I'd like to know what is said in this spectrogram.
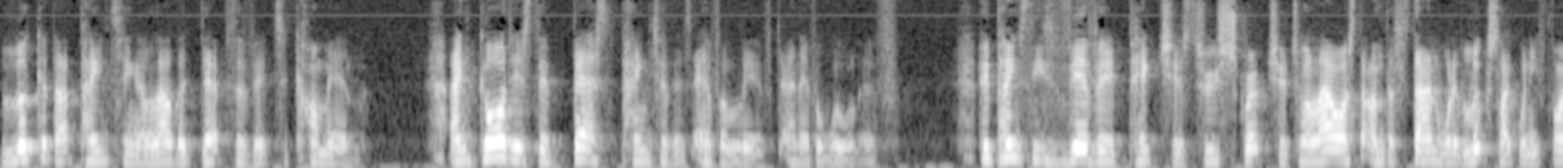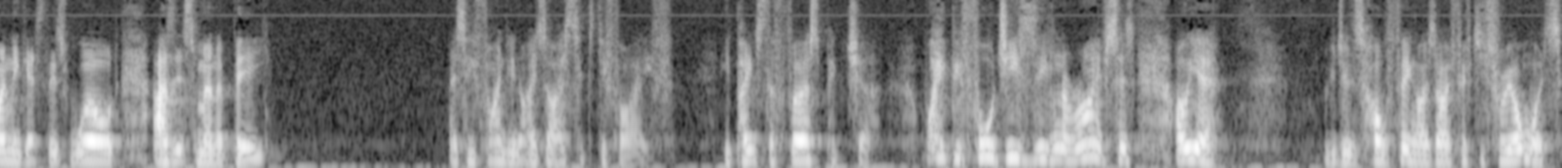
look at that painting and allow the depth of it to come in. And God is the best painter that's ever lived and ever will live, who paints these vivid pictures through Scripture to allow us to understand what it looks like when He finally gets this world as it's meant to be. As you find in Isaiah 65, He paints the first picture way before Jesus even arrives. Says, "Oh yeah, we could do this whole thing, Isaiah 53 onwards.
